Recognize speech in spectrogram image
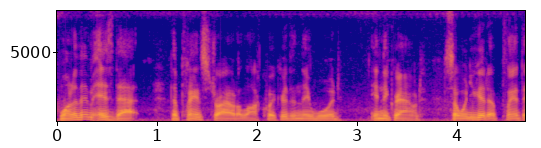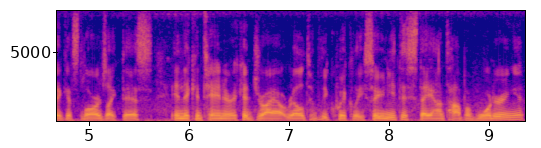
One of them is that the plants dry out a lot quicker than they would in the ground. So when you get a plant that gets large like this in the container, it could dry out relatively quickly. So you need to stay on top of watering it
